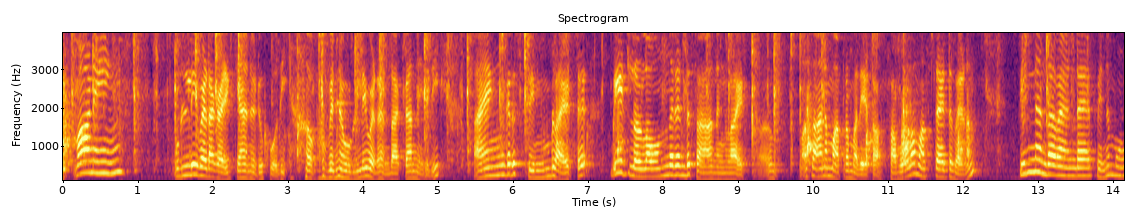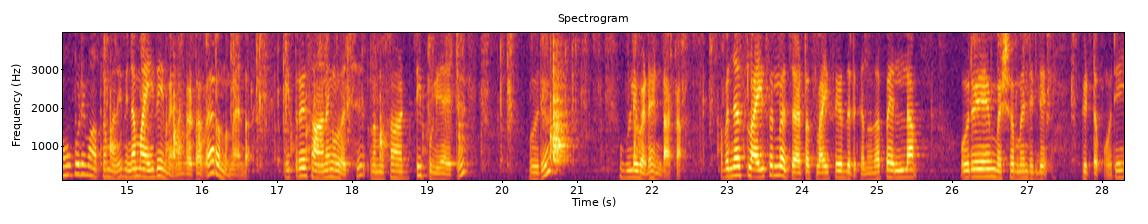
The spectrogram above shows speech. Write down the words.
ഗുഡ് മോർണിംഗ് ഉള്ളിവട കഴിക്കാനൊരു കൊതി. അപ്പോൾ പിന്നെ ഉള്ളിവട ഉണ്ടാക്കാൻ എഴുതി ഭയങ്കര സിമ്പിളായിട്ട് വീട്ടിലുള്ള ഒന്ന് രണ്ട് സാധനങ്ങളായിട്ട് സാധനം മാത്രം മതി കേട്ടോ. സവോള മസ്റ്റായിട്ട് വേണം. പിന്നെന്താ വേണ്ടേ? പിന്നെ മുളക് പൊടി മാത്രം മതി. പിന്നെ മൈദയും വേണം കേട്ടോ. വേറെ ഒന്നും വേണ്ട. ഇത്രയും സാധനങ്ങൾ വെച്ച് നമുക്ക് അടിപൊളിയായിട്ട് ഒരു ഉള്ളിവട ഉണ്ടാക്കാം. അപ്പം ഞാൻ സ്ലൈസറിൽ വെച്ചാട്ടോ സ്ലൈസ് ചെയ്തെടുക്കുന്നത്. അപ്പോൾ എല്ലാം ഒരേ മെഷർമെന്റിൽ കിട്ടും. ഒരേ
